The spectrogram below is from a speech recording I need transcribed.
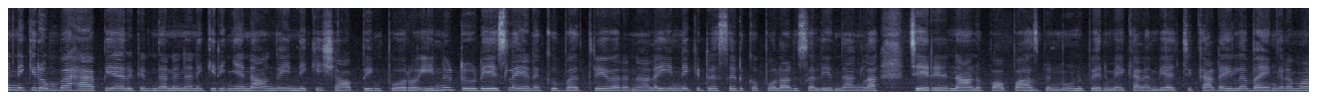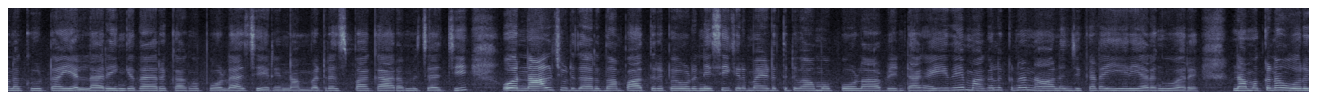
இன்றைக்கி ரொம்ப ஹாப்பியாக இருக்குன்னு தானே நினைக்கிறீங்க? நாங்கள் இன்றைக்கி ஷாப்பிங் போகிறோம் இன்னும் டூ டேஸில் எனக்கு பர்த்டே வரனால இன்றைக்கி ட்ரெஸ் எடுக்க போகலான்னு சொல்லியிருந்தாங்களா? சரின்னு நானும் பாப்பா ஹஸ்பண்ட் மூணு பேருமே கிளம்பியாச்சு. கடையில் பயங்கரமான கூட்டம். எல்லோரும் இங்கே தான் இருக்காங்க போல். சரின்னு நம்ம ட்ரெஸ் பார்க்க ஆரம்பித்தாச்சு ஒரு நாலு சுடிதார் தான் பார்த்துருப்பேன். உடனே சீக்கிரமாக எடுத்துகிட்டு வாம போகலாம் அப்படின்ட்டாங்க. இதே மகளுக்குன்னா நாலஞ்சு கடை ஏறி இறங்குவார். நமக்குன்னா ஒரு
